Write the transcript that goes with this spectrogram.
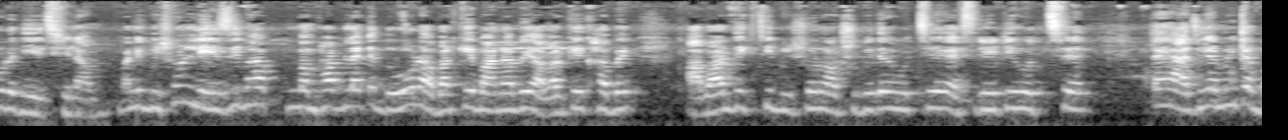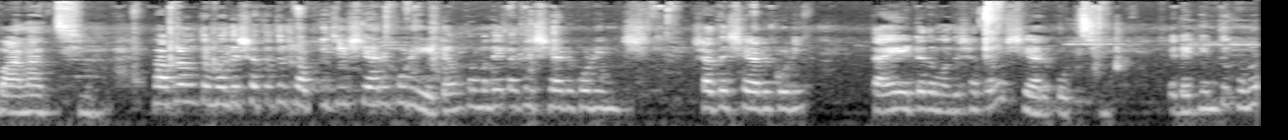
করে দিয়েছিলাম। মানে ভীষণ লেজি ভাব ভাব লাগে, দৌড়, আবার কে বানাবে, আবার কে খাবে, আবার দেখছি ভীষণ অসুবিধা হচ্ছে অ্যাসিডিটি হচ্ছে। তাই আজকে আমি এটা বানাচ্ছি। ভাবলাম তোমাদের সাথে তো সব কিছু শেয়ার করি, এটাও তোমাদের কাছে শেয়ার করি, সাথে শেয়ার করি। তাই এটা তোমাদের সাথে আমি শেয়ার করছি। এটা কিন্তু কোনো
